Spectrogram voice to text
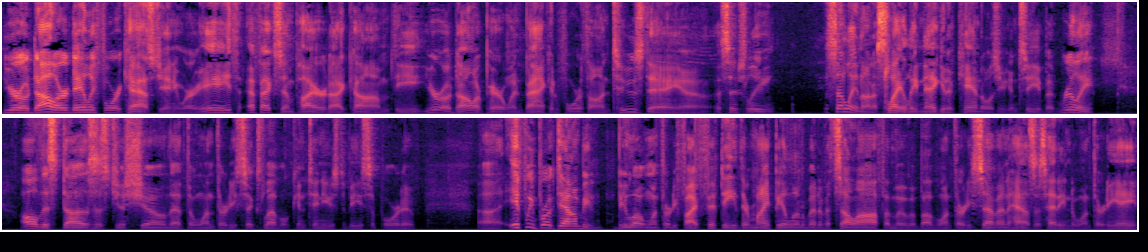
Euro dollar daily forecast January 8th, FXEmpire.com. The euro dollar pair went back and forth on Tuesday, uh, essentially settling on a slightly negative candle, as you can see. But really, all this does is just show that the 136 level continues to be supportive. Uh, if we broke down be, below 135.50, there might be a little bit of a sell off. A move above 137 has us heading to 138.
